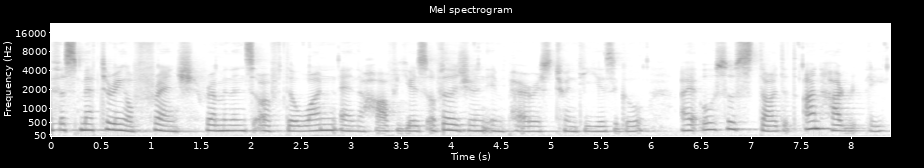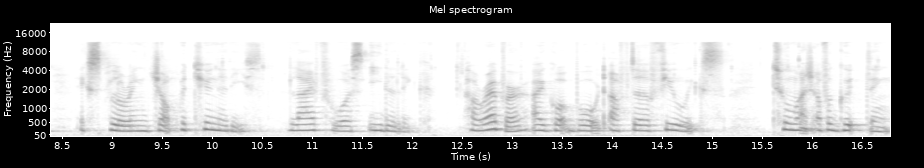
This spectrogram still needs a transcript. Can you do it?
With a smattering of French, remnants of the one and a half years of sojourn in Paris 20 years ago, I also started unhurriedly exploring job opportunities. Life was idyllic. However, I got bored after a few weeks. Too much of a good thing.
